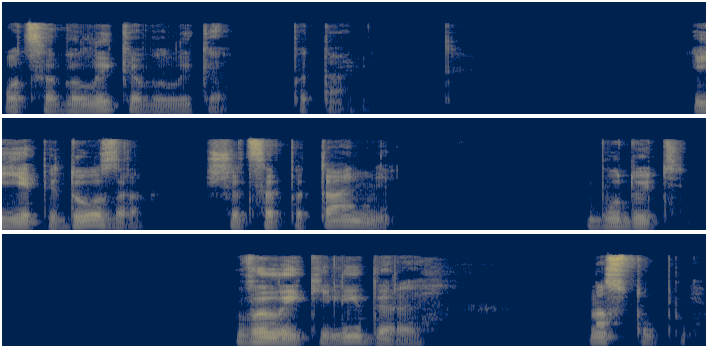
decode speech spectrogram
оце велике-велике питання. І є підозра, що це питання будуть великі лідери наступні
